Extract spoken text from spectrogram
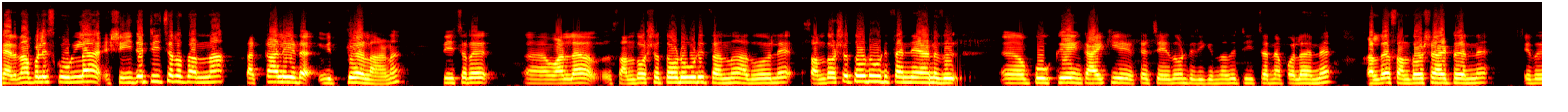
കരുനാപ്പള്ളി സ്കൂളിലെ ഷീജ ടീച്ചർ തന്ന തക്കാളിയുടെ വിത്തുകളാണ്. ടീച്ചർ വളരെ സന്തോഷത്തോടു കൂടി തന്ന് അതുപോലെ സന്തോഷത്തോടു കൂടി തന്നെയാണ് ഇത് പൂക്കുകയും കായ്ക്കുകയും ഒക്കെ ചെയ്തുകൊണ്ടിരിക്കുന്നത്. ടീച്ചറിനെ പോലെ തന്നെ വളരെ സന്തോഷമായിട്ട് തന്നെ ഇത്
